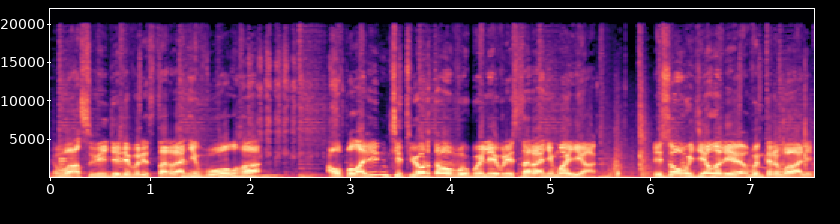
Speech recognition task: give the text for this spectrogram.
вас видели в ресторане «Волга», а в половине четвертого вы были в ресторане «Маяк». И что вы делали в интервале?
